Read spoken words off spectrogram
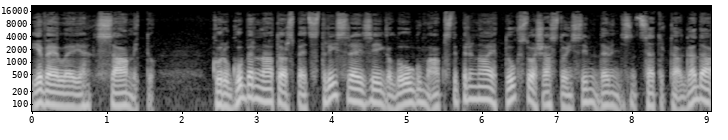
ievēlēja Sāmitu, kuru gubernators pēc trīsreizīga lūguma apstiprināja 1894. gadā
